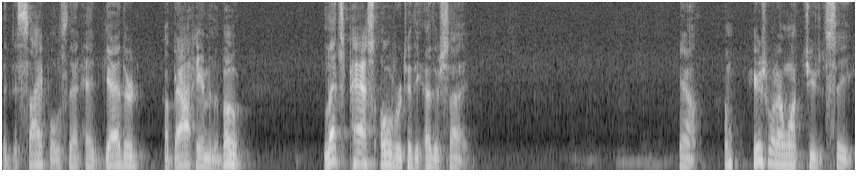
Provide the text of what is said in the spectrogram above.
the disciples that had gathered about him in the boat, Let's pass over to the other side. Now, um, here's what I want you to see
